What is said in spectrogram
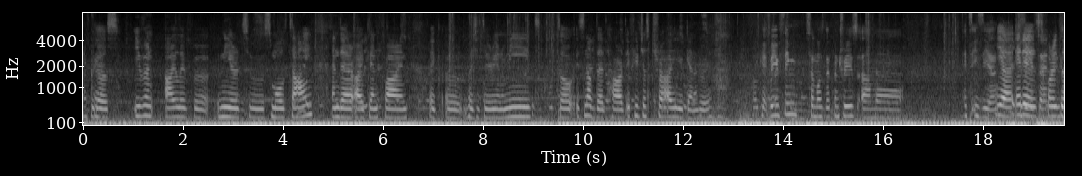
Okay. because even I live uh, near to small town, and there I can find like uh, vegetarian meat. So it's not that hard. If you just try, you can do it. Okay, but you think some of the countries are more. It's easier. Yeah, it easier For because they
